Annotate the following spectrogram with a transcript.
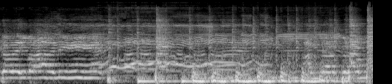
கலைவாணி. அந்த பிரம்ம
